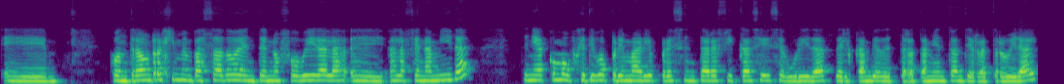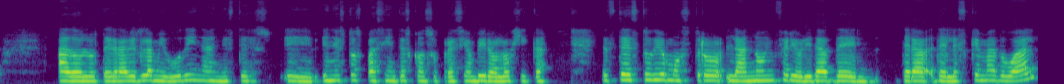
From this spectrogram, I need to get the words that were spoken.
eh, contra un régimen basado en tenofovir a eh, a la fenamida, tenía como objetivo primario presentar eficacia y seguridad del cambio de tratamiento antirretroviral a dolutegravir lamivudina en, este, eh, en estos pacientes con supresión virológica. Este estudio mostró la no inferioridad del, del esquema dual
